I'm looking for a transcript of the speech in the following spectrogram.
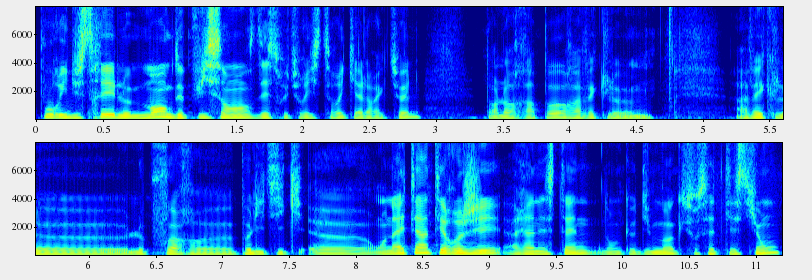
pour illustrer le manque de puissance des structures historiques à l'heure actuelle, dans leur rapport avec le, avec le, pouvoir euh, politique. Euh, on a été interrogé, Ariane Esten, donc du MOC, sur cette question,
